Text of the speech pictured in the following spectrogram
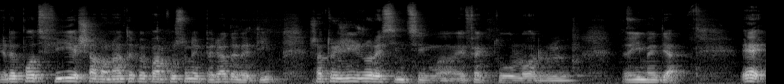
Ele pot fi eșalonate pe parcursul unei perioade de timp și atunci nici nu resimțim uh, efectul lor uh, imediat. E,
